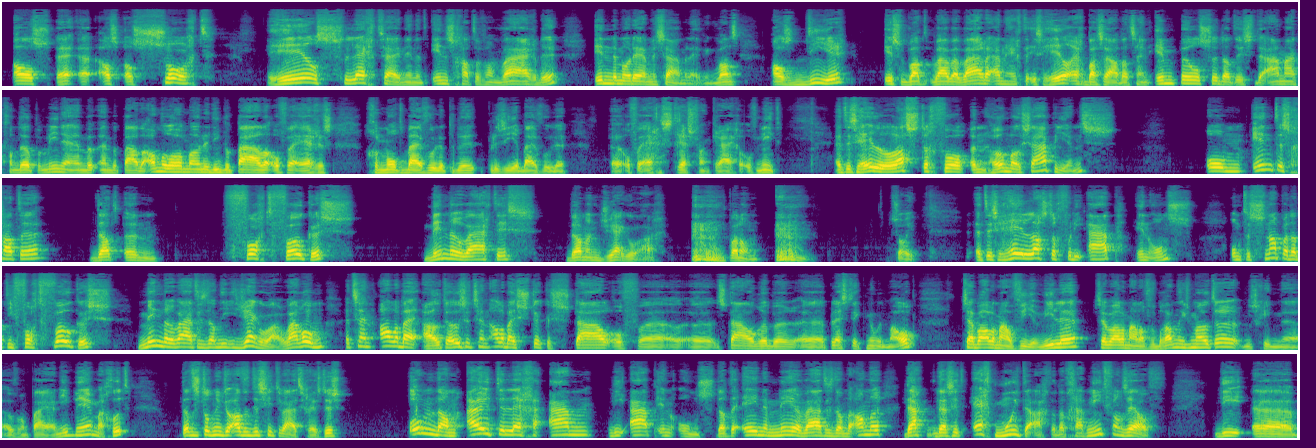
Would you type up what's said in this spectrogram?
als, hè, als, als soort heel slecht zijn in het inschatten van waarde in de moderne samenleving. Want als dier is wat, waar we waarde aan hechten, is heel erg bazaal. Dat zijn impulsen, dat is de aanmaak van dopamine en, en bepaalde andere hormonen die bepalen of we ergens genot bij voelen, plezier bij voelen, uh, of we ergens stress van krijgen of niet. Het is heel lastig voor een Homo sapiens om in te schatten dat een Ford Focus minder waard is dan een Jaguar. Pardon. Sorry. Het is heel lastig voor die aap in ons om te snappen dat die Ford Focus minder waard is dan die Jaguar. Waarom? Het zijn allebei auto's, het zijn allebei stukken staal of uh, staal, rubber, plastic, noem het maar op. Ze hebben allemaal vier wielen, ze hebben allemaal een verbrandingsmotor. Misschien over een paar jaar niet meer, maar goed. Dat is tot nu toe altijd de situatie geweest. Dus om dan uit te leggen aan die aap in ons dat de ene meer waard is dan de ander, daar, daar zit echt moeite achter. Dat gaat niet vanzelf. Die,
